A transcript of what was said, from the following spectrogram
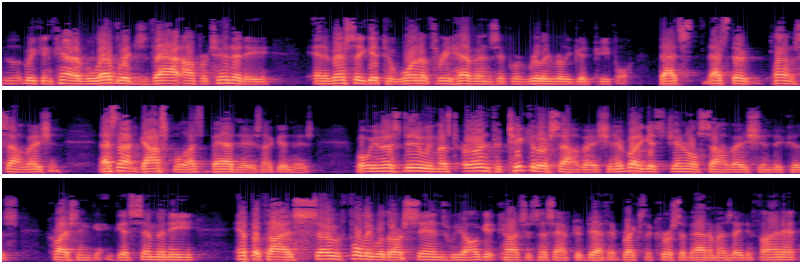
we can kind of leverage that opportunity and eventually get to one of three heavens if we're really, really good people. That's, that's their plan of salvation. That's not gospel. That's bad news, not good news. What we must do, we must earn particular salvation. Everybody gets general salvation because Christ in Gethsemane empathized so fully with our sins, we all get consciousness after death. It breaks the curse of Adam as they define it.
